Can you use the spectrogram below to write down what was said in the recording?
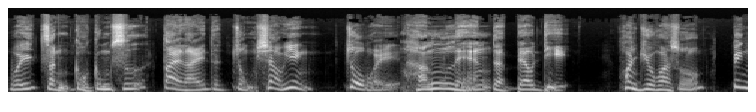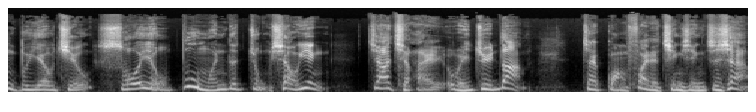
为整个公司带来的总效应作为衡量的标的。换句话说，并不要求所有部门的总效应。加起来为最大，在广泛的情形之下，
